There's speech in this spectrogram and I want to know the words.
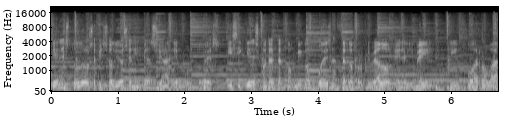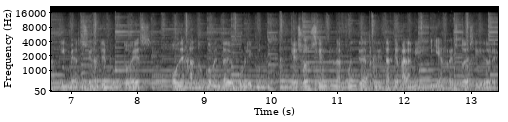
Tienes todos los episodios en inversionate.es y si quieres contactar conmigo puedes hacerlo por privado en el email info.inversionate.es o dejando un comentario público, que son siempre una fuente de aprendizaje para mí y el resto de seguidores.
